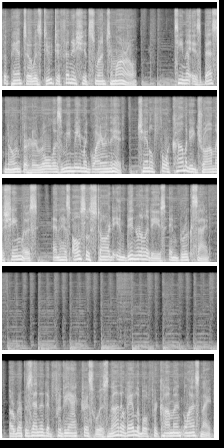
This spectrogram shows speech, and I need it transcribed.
The Panto is due to finish its run tomorrow. Tina is best known for her role as Mimi Maguire in it, Channel 4 comedy drama Shameless, and has also starred in Dinner and Brookside. A representative for the actress was not available for comment last night.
